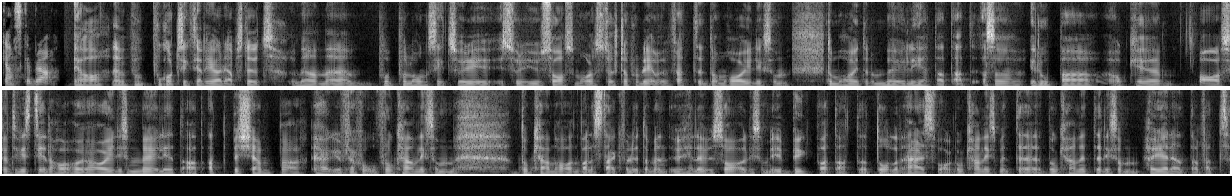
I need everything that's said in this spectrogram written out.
ganska bra. Ja, nej, på, på, kort sikt kan det göra det absolut. Men eh, på, på lång sikt så är, det, så är det USA som har de största problemen för att de har ju liksom, de har inte någon möjlighet att, att alltså Europa och eh, Asien till viss del har, har ju liksom möjlighet att, att bekämpa högre inflation. För de kan, liksom, de kan ha en väldigt stark valuta men hela USA liksom är byggt på att, att, att dollarn är svag. De kan liksom inte, de kan inte liksom höja räntan för att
